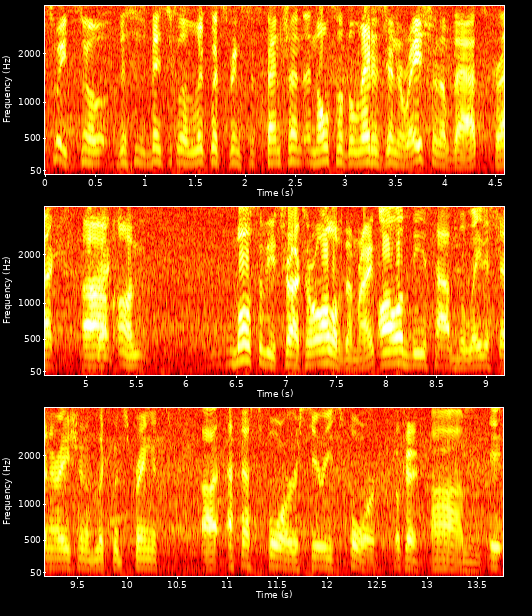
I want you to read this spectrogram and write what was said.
Sweet. So this is basically a liquid spring suspension and also the latest generation of that Correct? um, Correct. on most of these trucks, or all of them, right? All of these have the latest generation of liquid spring. It's uh, FS4 or Series 4. Okay. Um, it,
